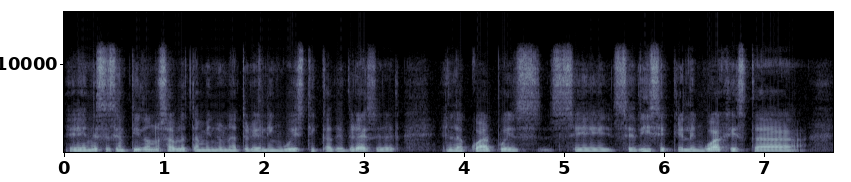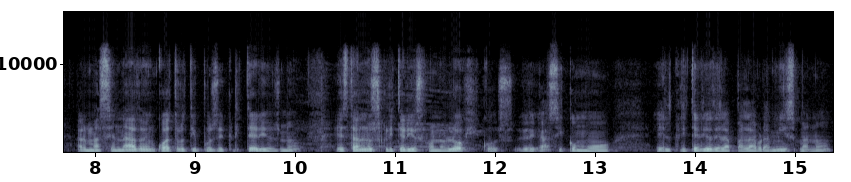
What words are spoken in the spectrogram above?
en ese sentido nos habla también de una teoría lingüística de Dressler, en la cual pues se, se dice que el lenguaje está almacenado en cuatro tipos de criterios, ¿no? Están los criterios fonológicos, eh, así como el criterio de la palabra misma, ¿no?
